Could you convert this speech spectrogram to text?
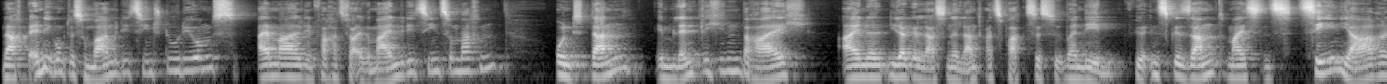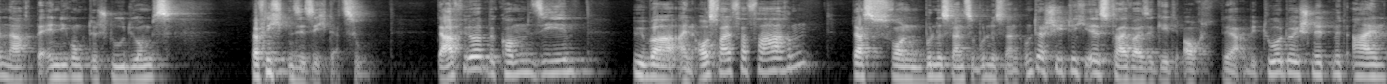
nach Beendigung des Humanmedizinstudiums einmal den Facharzt für Allgemeinmedizin zu machen und dann im ländlichen Bereich eine niedergelassene Landarztpraxis zu übernehmen. Für insgesamt meistens zehn Jahre nach Beendigung des Studiums verpflichten Sie sich dazu. Dafür bekommen Sie über ein Auswahlverfahren, das von Bundesland zu Bundesland unterschiedlich ist. Teilweise geht auch der Abiturdurchschnitt mit ein.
